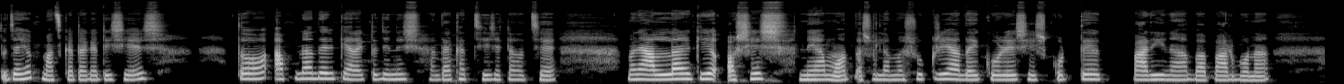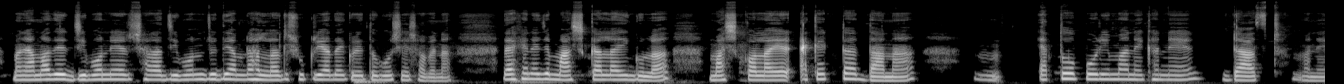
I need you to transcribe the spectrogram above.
তো যাই হোক, মাছ কাটাকাটি শেষ। তো আপনাদেরকে আরেকটা জিনিস দেখাচ্ছি, সেটা হচ্ছে মানে আল্লাহর কি অশেষ নেয়ামত? আসলে আমরা শুক্রিয়া আদায় করে শেষ করতে পারি না বা পারব না। মানে আমাদের জীবনের সারা জীবন যদি আমরা আল্লাহর শুক্রিয়া আদায় করি, তবুও শেষ হবে না। দেখেন এই যে মাসকলাইগুলা, মাসকলাইয়ের এক একটা দানা এত পরিমাণ এখানে ডাস্ট মানে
